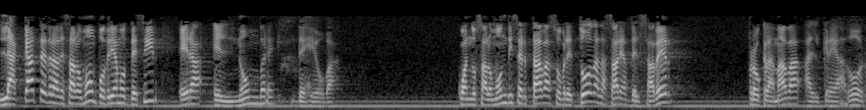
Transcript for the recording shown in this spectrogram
La cátedra de Salomón, podríamos decir, era el nombre de Jehová. Cuando Salomón disertaba sobre todas las áreas del saber, proclamaba al Creador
